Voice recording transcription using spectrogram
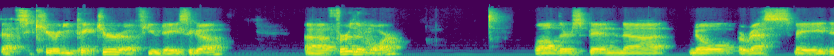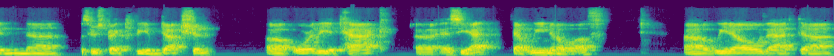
that security picture a few days ago. Uh, furthermore, while there's been no arrests made in with respect to the abduction or the attack uh, as yet that we know of. Uh, we know that uh,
